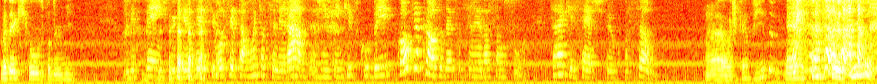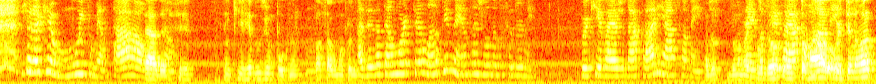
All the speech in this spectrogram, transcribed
Mas daí o que que eu uso pra dormir? Depende, porque às vezes se você está muito acelerado, a gente tem que descobrir qual que é a causa dessa aceleração sua. Será que é excesso de preocupação? Ah, eu acho que é a vida. Eu sempre fui assim, né? Será que é muito mental? Ah, Então, deve ser. Tem que reduzir um pouco, né? Passar alguma coisa. Às vezes até um hortelã-pimenta ajuda você a dormir. Porque vai ajudar a clarear a sua mente. A do- dona Márcia você mandou tomar hortelã na hora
